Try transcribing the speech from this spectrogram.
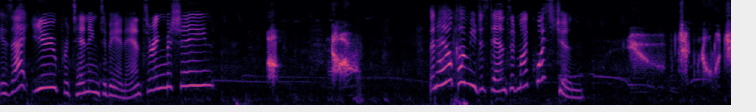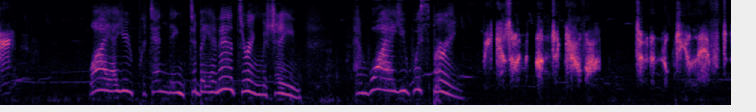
is that you pretending to be an answering machine? Uh, no. Then how come you just answered my question? New technology? Why are you pretending to be an answering machine? And why are you whispering? Because I'm undercover. Turn and look to your left.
